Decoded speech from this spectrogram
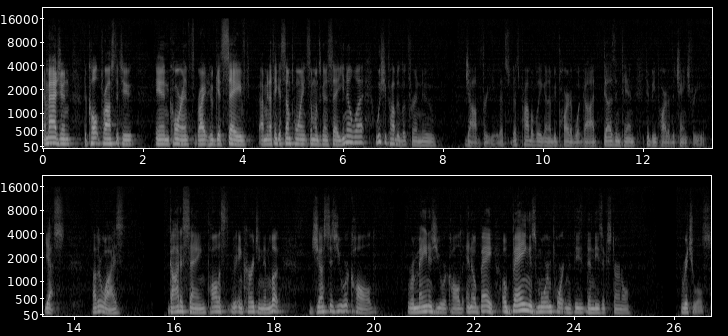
Imagine the cult prostitute in Corinth, right, who gets saved. I mean, I think at some point someone's going to say, you know what? We should probably look for a new job for you. That's, that's probably going to be part of what God does intend to be part of the change for you. Yes. Otherwise, God is saying, Paul is encouraging them, look, just as you were called, remain as you were called, and obey. Obeying is more important than these, external rituals.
